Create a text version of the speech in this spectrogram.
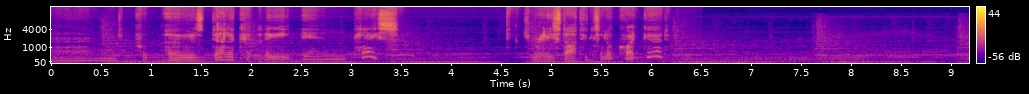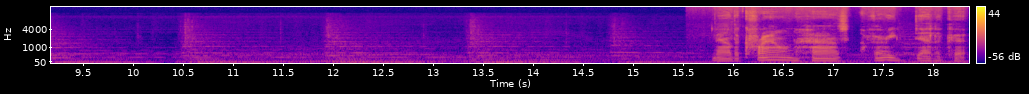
And put those delicately in place. It's really starting to look quite good. Now the crown has a very delicate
